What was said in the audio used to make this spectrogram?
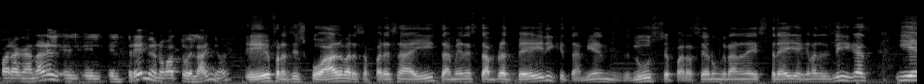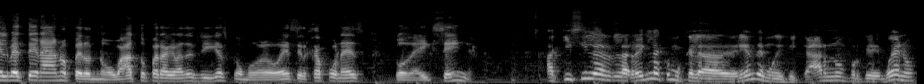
para ganar el, premio novato del año. ¿eh? Sí, Francisco Álvarez aparece ahí, también está Brad Beatty, que también luce para ser un gran estrella en grandes ligas, y el veterano, pero novato para grandes ligas, como es el japonés Kodei Senga. Aquí sí la, regla como que la deberían de modificar, ¿no? Porque, bueno,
